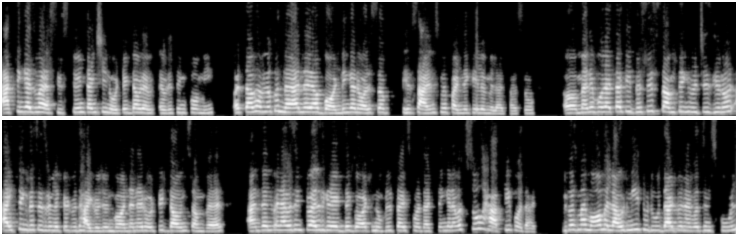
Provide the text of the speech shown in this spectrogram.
एक्टिंग एज माय असिस्टेंट एंड शी नोटेड डाउन एवरीथिंग फॉर मी और तब हम लोग को नया नया बॉन्डिंग एंड ऑल सब साइंस में पढ़ने के लिए मिला था सो so, Uh, मैंने बोला था कि दिस इज समथिंग विच इज यू नो आई थिंक दिस इज रिलेटेड विद हाइड्रोजन बॉन्ड एंड आई रोट इट डाउन समवेयर and then when i was in 12th grade they got nobel prize for that thing and i was so happy for that because my mom allowed me to do that when i was in school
